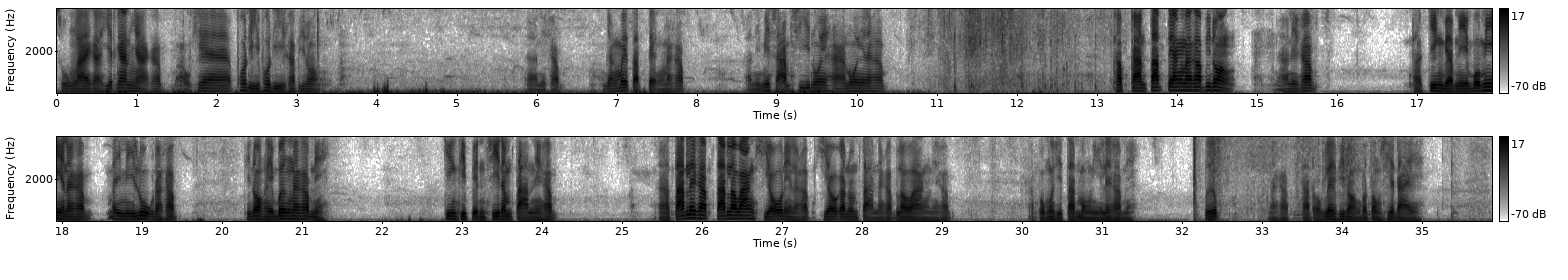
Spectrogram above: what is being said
สูงหลายกับเฮ็ดงานยากครับ เอาแค่พอดีพอดีครับพี่น้องอ่านี่ครับ ยังไม่ตัดแต่งนะครับ อันนี้มีสามชีหน่วยหาหน่วยนะครับ ครับการตัดแต่งนะครับพี่น้องอันนี้ครับถ้าจริงแบบนี้โบมี่นะครับ ไม่มีลูกนะครับ พี่น้องให้เบิ้งนะครับนี่จริงที่เป็นสีน้ำตาลนี่ครับตัดเลยครับ ตัดระวางเขียวนี่แหละครับ เขียวกับน้ำตาลนะครับ ระวางนี่ครับ ผมก็จะตัดมองนี้เลยครับเนี่ยปึ๊บนะครับ ตัดออกเลยพี่น้องไม่ต้องเสียดาย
